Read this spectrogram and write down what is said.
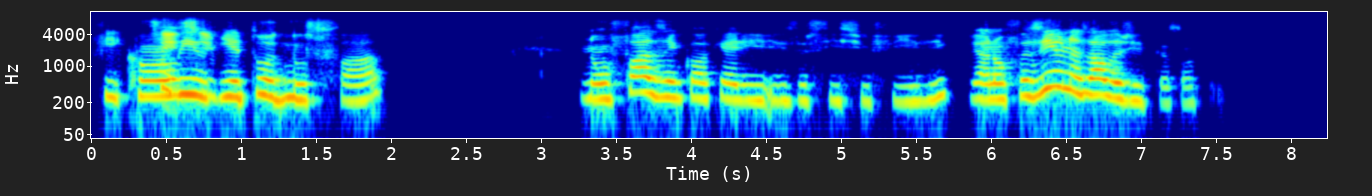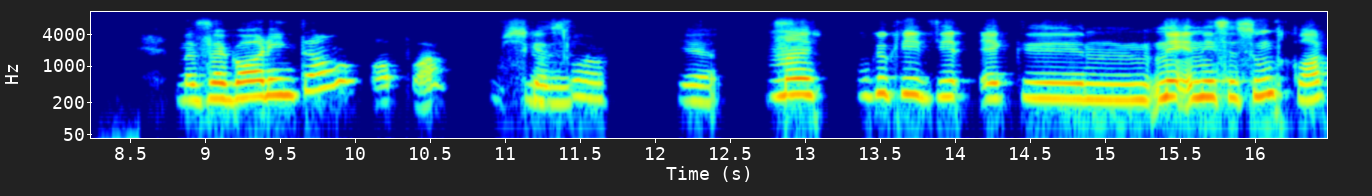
Ficam Sim, ali sim. o dia todo no sofá, não fazem qualquer exercício físico, já não faziam nas aulas de educação física. Mas agora então, opa, Esquece lá. yeah. Mas o que eu queria dizer é que, hum, ne- nesse assunto, claro,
